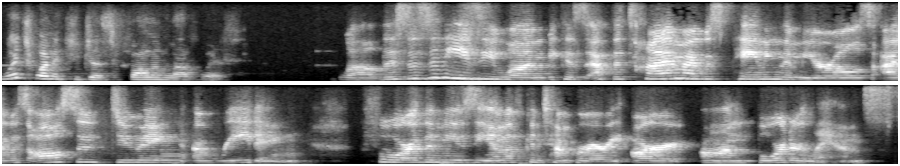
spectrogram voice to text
Which one did you just fall in love with? Well, this is an easy one because at the time I was painting the murals, I was also doing a reading for the Museum of Contemporary Art on borderlands.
